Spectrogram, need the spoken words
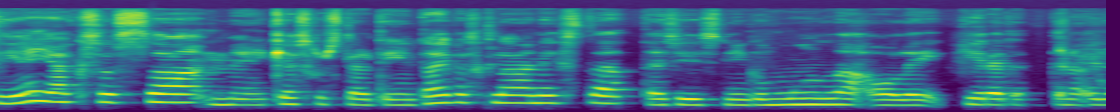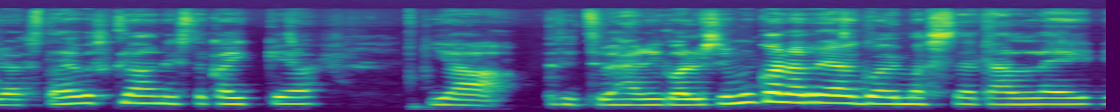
Siinä jaksossa me keskusteltiin Taivasklaanista, tai siis niin kuin mulla oli kirjoitettuna ylös Taivasklaanista kaikkea, ja sitten se vähän niin kuin olisi mukana reagoimassa ja tälleen.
